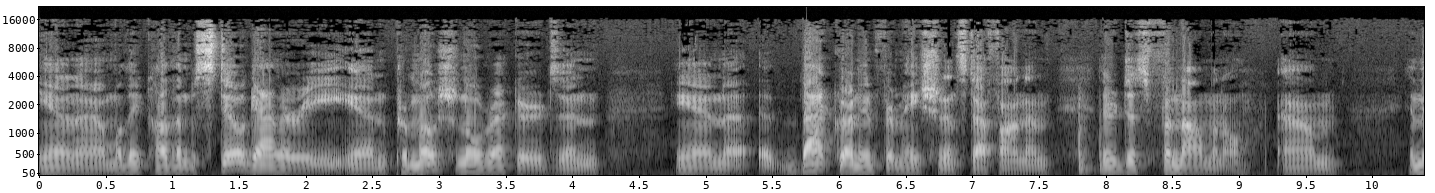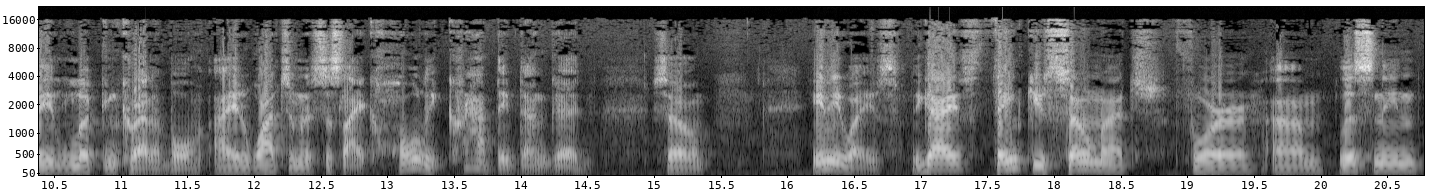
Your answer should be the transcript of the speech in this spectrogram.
and um, what they call them, still gallery and promotional records and and uh, background information and stuff on them. They're just phenomenal. Um, and they look incredible. I had watched them and it's just like, holy crap, they've done good. So, anyways, you guys, thank you so much for um, listening.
